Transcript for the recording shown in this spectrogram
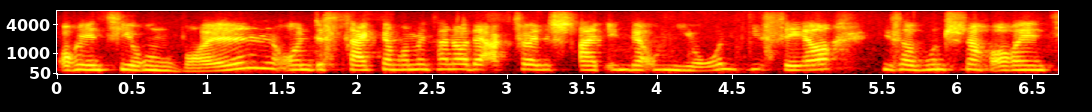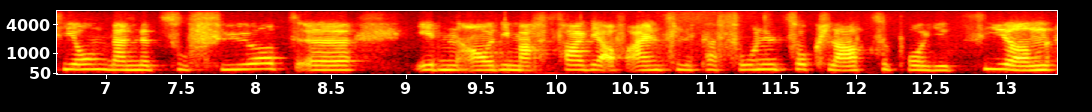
Orientierung wollen. Und es zeigt ja momentan auch der aktuelle Streit in der Union, wie sehr dieser Wunsch nach Orientierung dann dazu führt, äh, eben auch die Machtfrage auf einzelne Personen so klar zu projizieren,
